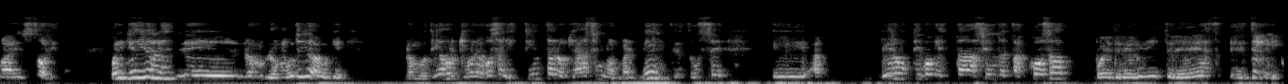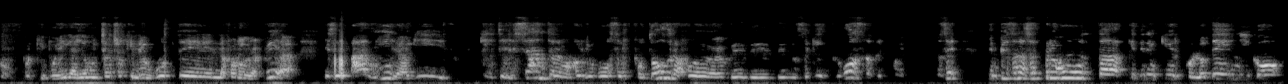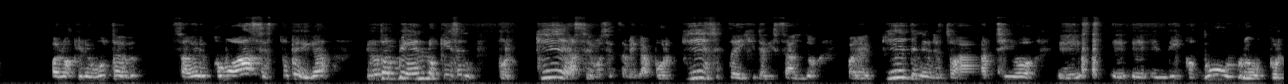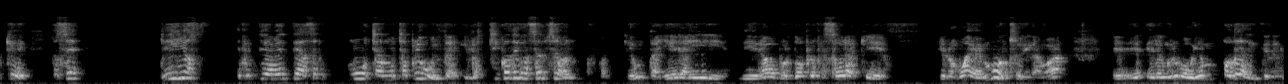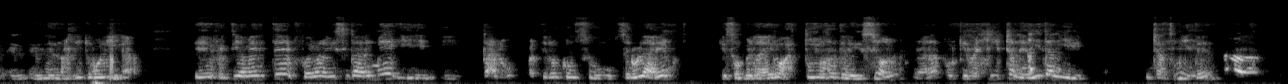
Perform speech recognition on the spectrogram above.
más insólitas. Bueno, y ellos los, motiva porque los motiva porque es una cosa distinta a lo que hacen normalmente. Entonces, eh, ver a un tipo que está haciendo estas cosas puede tener un interés eh, técnico, porque puede que haya muchachos que les guste la fotografía. Y dicen, ah, mira, aquí, qué interesante, a lo mejor yo puedo ser fotógrafo de, no sé qué cosas después. Entonces, empiezan a hacer preguntas que tienen que ver con lo técnico, para los que les gusta saber cómo haces tu pega, pero también los que dicen, ¿por qué hacemos esta pega? ¿Por qué se está digitalizando? ¿Para qué tener estos archivos eh, eh, eh, en discos duros? ¿Por qué? Entonces, ellos efectivamente hacen muchas, muchas preguntas. Y los chicos de Concepción, que es un taller ahí liderado por dos profesoras que, que lo mueven mucho, digamos, ¿ah? era un grupo bien potente, el, el, Enrique Molina. efectivamente fueron a visitarme y, y, claro, partieron con sus celulares que son verdaderos estudios de televisión, porque registran, editan y, transmiten.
